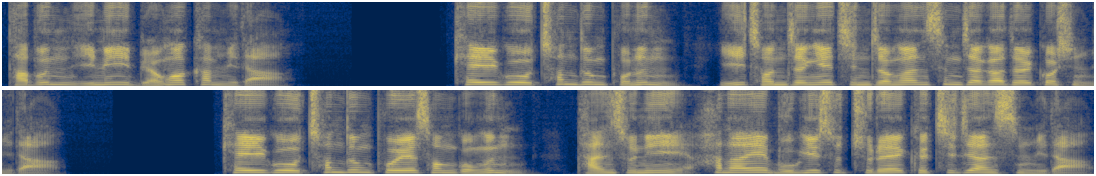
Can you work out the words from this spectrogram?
답은 이미 명확합니다. K9 천둥포는 이 전쟁의 진정한 승자가 될 것입니다. K9 천둥포의 성공은 단순히 하나의 무기 수출에 그치지 않습니다.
